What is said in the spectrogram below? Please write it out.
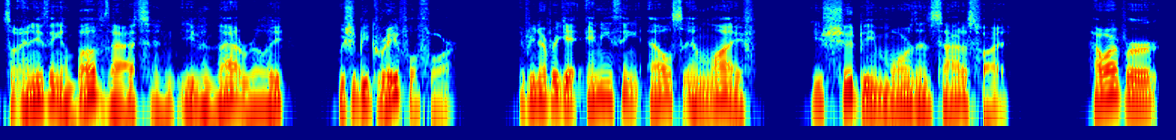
So anything above that, and even that really, we should be grateful for. If you never get anything else in life, you should be more than satisfied. However,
